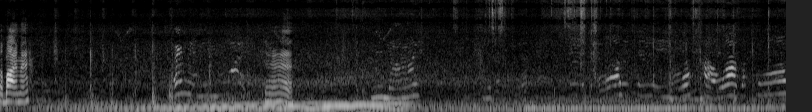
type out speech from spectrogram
สบายไหมอ่า มีไม้อ๋อเขาว่าตะคบ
